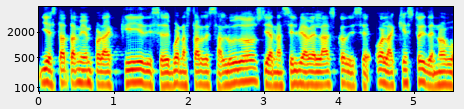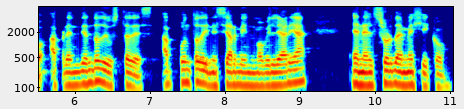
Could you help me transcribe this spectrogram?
Y está también por aquí, dice, buenas tardes, saludos. Y Ana Silvia Velasco dice, hola, aquí estoy de nuevo aprendiendo de ustedes, a punto de iniciar mi inmobiliaria en el sur de México.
